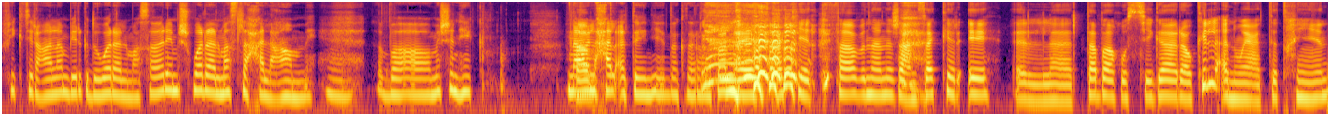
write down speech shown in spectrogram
في كتير عالم بيركضوا ورا المصاري مش ورا المصلحة العامة. بقى مشان هيك. نعمل حلقة تانية دكتور أكيد. فبدنا نرجع نذكر إيه التبغ والسيجارة وكل أنواع التدخين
